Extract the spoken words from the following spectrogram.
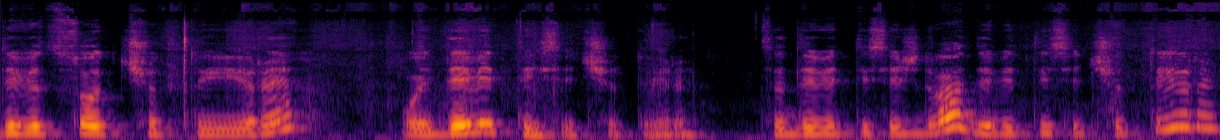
904. Ой, 9004. Це 9002, 9004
